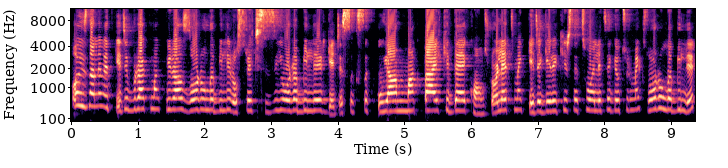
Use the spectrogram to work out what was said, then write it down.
O yüzden evet gece bırakmak biraz zor olabilir. O süreç sizi yorabilir. Gece sık sık uyanmak belki de kontrol etmek, gece gerekirse tuvalete götürmek zor olabilir.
